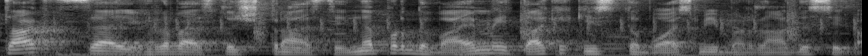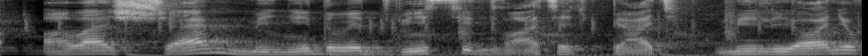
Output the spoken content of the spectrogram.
Так, цей гравець 114 не продаваємий, так як і 108 Бернардо Сільва. Але ще мені дали 225 мільйонів.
